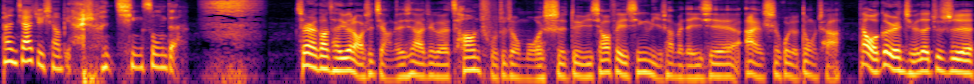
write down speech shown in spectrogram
搬家具相比还是很轻松的。虽然刚才岳老师讲了一下这个仓储这种模式对于消费心理上面的一些暗示或者洞察，但我个人觉得，就是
